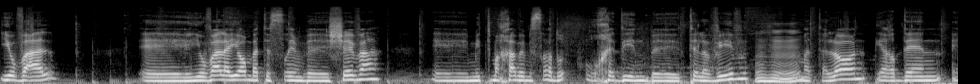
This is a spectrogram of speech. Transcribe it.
יובל, יובל היום בת 27, אה, מתמחה במשרד עורכי דין בתל אביב, מטלון, ירדן, אה,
